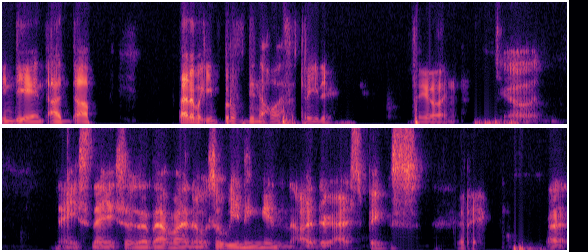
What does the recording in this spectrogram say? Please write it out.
in the end add up para mag-improve din ako as a trader. So yun. Yun. Nice, nice. So tama no. So winning in other aspects. Correct para,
